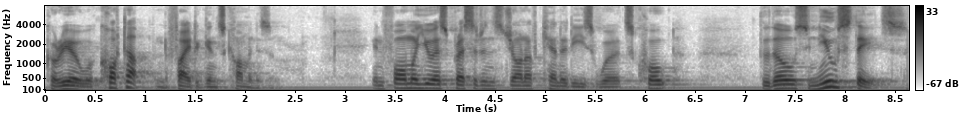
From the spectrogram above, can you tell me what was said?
Korea were caught up in the fight against communism. In former US President John F. Kennedy's words, quote, to those new states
